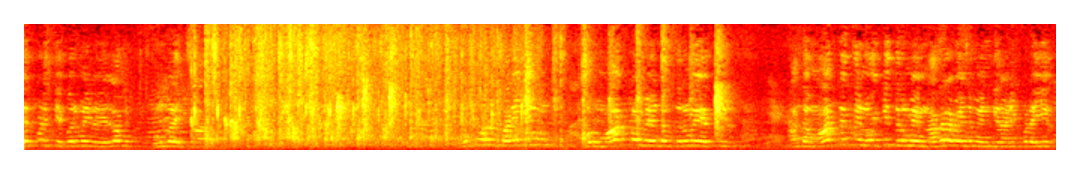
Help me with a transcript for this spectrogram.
ஏற்படுத்திய பெருமைகள் எல்லாம் உங்களை சார் ஒவ்வொரு பணியும் ஒரு மாற்றம் வேண்டும் திறமையத்தில் அந்த மாற்றத்தை நோக்கி திரும்ப நகர வேண்டும் என்கிற அடிப்படையில்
